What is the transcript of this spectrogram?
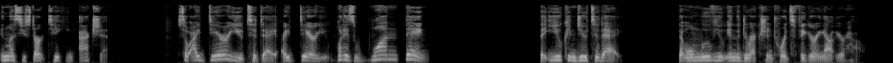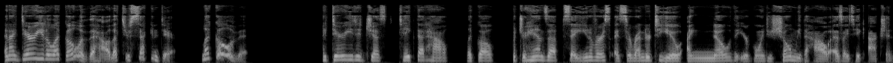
unless you start taking action. So I dare you today. I dare you. What is one thing that you can do today that will move you in the direction towards figuring out your how? And I dare you to let go of the how. That's your second dare. Let go of it. I dare you to just take that how, let go, put your hands up, say, Universe, I surrender to you. I know that you're going to show me the how as I take action.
